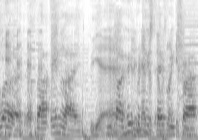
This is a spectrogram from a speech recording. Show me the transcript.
word of that inlay, Yeah, you know who and it never produced every like track.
